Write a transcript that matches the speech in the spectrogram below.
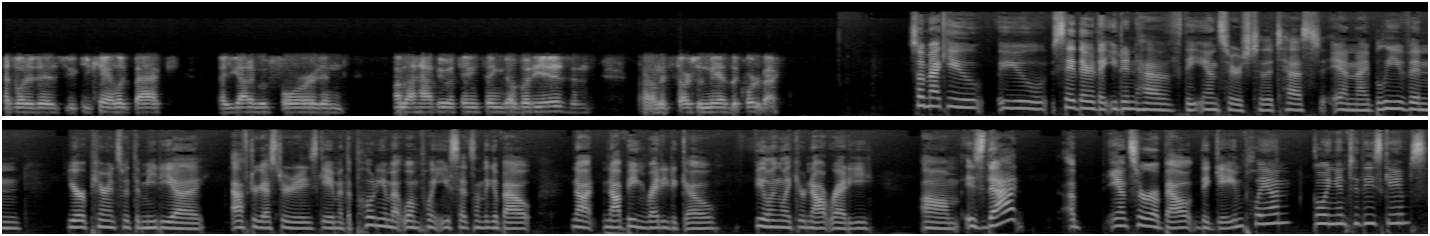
That's what it is. You, you can't look back. Uh, you got to move forward, and I'm not happy with anything. Nobody is, and um, it starts with me as the quarterback. So, Mac, you you say there that you didn't have the answers to the test, and I believe in your appearance with the media after yesterday's game at the podium. At one point, you said something about not not being ready to go, feeling like you're not ready. Um, is that a answer about the game plan going into these games?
